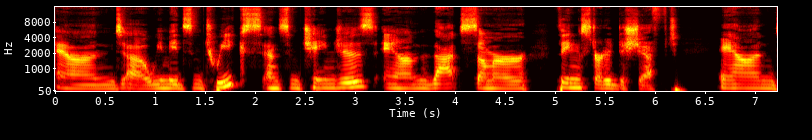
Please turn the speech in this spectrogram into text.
And uh, we made some tweaks and some changes. And that summer, things started to shift. And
